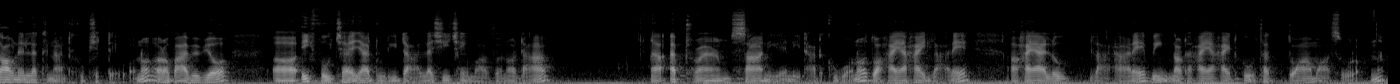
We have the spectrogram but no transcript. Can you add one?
ကောင်းတဲ့လက္ခဏာတစ်ခုဖြစ်တယ်ပေါ့နော်အဲ့တော့ဘာပဲပြောအာ84ချက်အရတူဒီဒါလက်ရှိချိန်မှာဆိုတော့ဒါ up trend စနေတဲ့အနေအထားတစ်ခုပေါ့နော်သူ higher high လာတယ် higher low လာထားတယ်ပြီးနောက်ထပ် higher high တစ်ခုထပ်သွားမှာဆိုတော့နော်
